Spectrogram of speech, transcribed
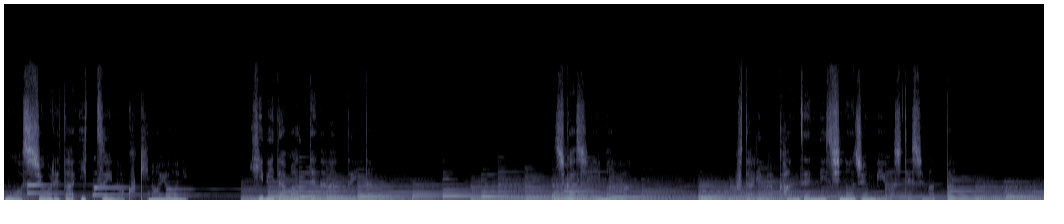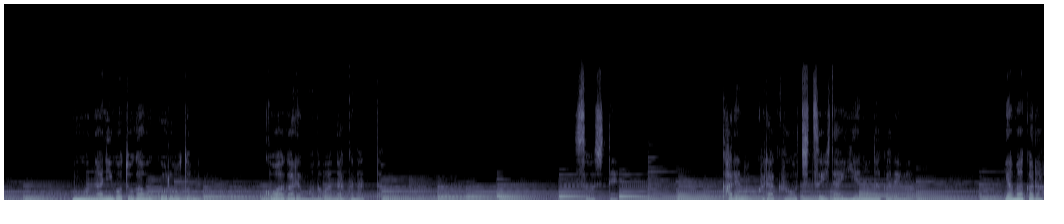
もうしおれた一対の茎のように日々黙って並んでいた。しかし今は二人は完全に死の準備をしてしまった。もう何事が起ころうとも怖がるものはなくなった。そうして彼の暗く落ち着いた家の中では山から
